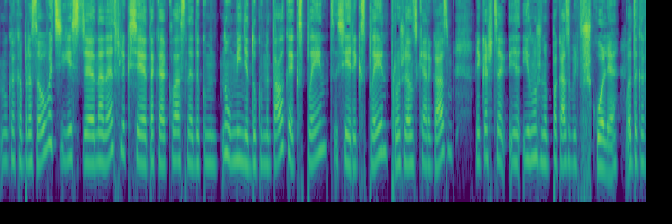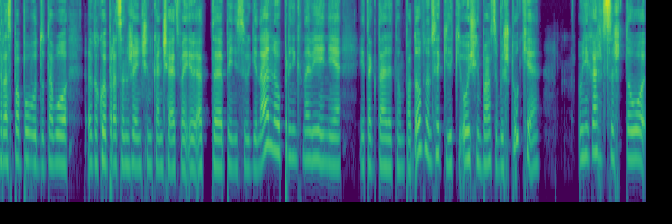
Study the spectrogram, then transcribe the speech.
ну, как образовывать. Есть э, на Netflix такая классная документ, ну, мини-документалка Explained, серия Explained про женский оргазм. Мне кажется, ее нужно показывать в школе. Это как раз по поводу того, э, какой процент женщин кончает от э, пениса вагинального проникновения и так далее и тому подобное. Всякие такие очень базовые штуки. Мне кажется, что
